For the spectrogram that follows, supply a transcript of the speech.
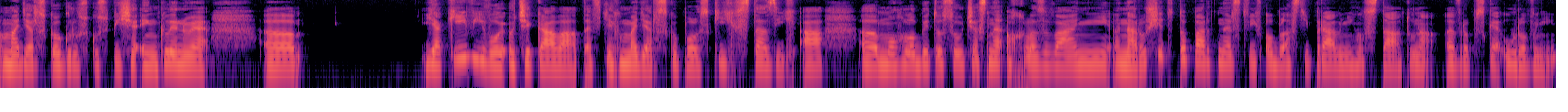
Maďarsko k Rusku spíše inklinuje. Jaký vývoj očekáváte v těch maďarsko-polských vztazích a uh, mohlo by to současné ochlazování narušit to partnerství v oblasti právního státu na evropské úrovni?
